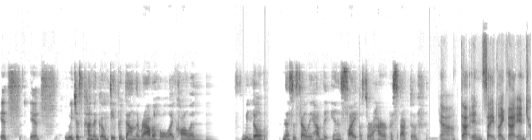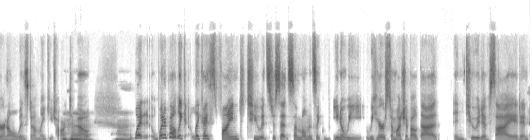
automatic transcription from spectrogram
it's it's we just kind of go deeper down the rabbit hole i call it we don't necessarily have the insight or a higher perspective Yeah, that insight, like that internal wisdom, like you talked mm-hmm. about. Mm-hmm. What what about like like I find too, it's just at some moments, like you know, we we hear so much about that intuitive side and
